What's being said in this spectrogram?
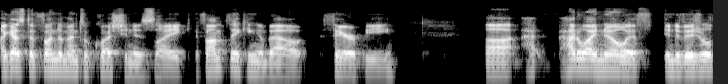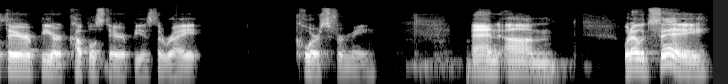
i guess the fundamental question is like if i'm thinking about therapy uh, how, how do I know if individual therapy or couples therapy is the right course for me? And um, what I would say,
